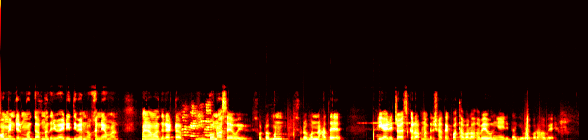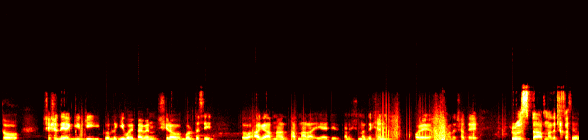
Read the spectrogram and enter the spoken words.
কমেন্টের মধ্যে আপনাদের ইউআইডি দিবেন, ওখানে আমার মানে আমাদের একটা বোন আছে, ওই ছোট বোন, ছোট বোনের হাতে ইআইডি চয়েস করে আপনাদের সাথে কথা বলা হবে এবং ইআইডিটা গিভওয়ে করা হবে। তো শেষের দিকে কি- করলে গিভওয়ে পাবেন সেটাও বলতেছি। তো আগে আপনার, আপনারা এই আইডির কালেকশনটা দেখেন, পরে আমাদের সাথে রুলসটা আপনাদের কাছে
